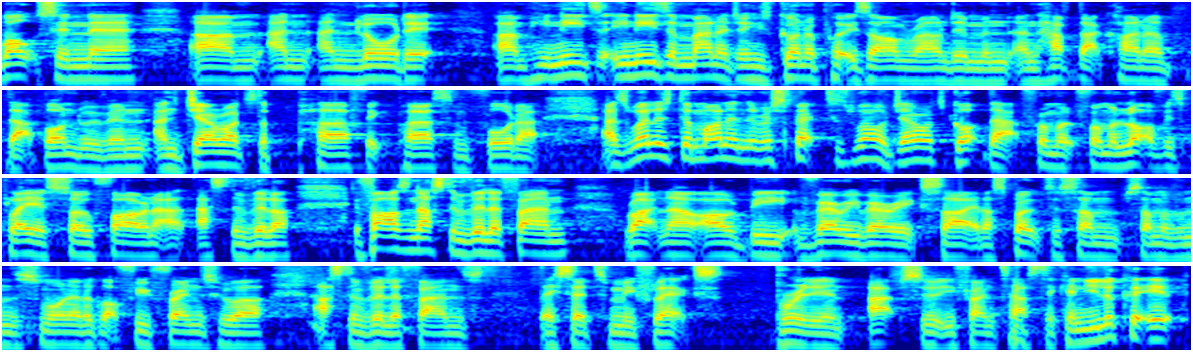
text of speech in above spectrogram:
waltz in there um, and, and lord it. Um, he needs he needs a manager who's going to put his arm around him and, and, have that kind of that bond with him. And Gerrard's the perfect person for that, as well as demanding the respect as well. Gerrard's got that from a, from a lot of his players so far in Aston Villa. If I was an Aston Villa fan right now, I would be very very excited. I spoke to some some of them this morning. I've got a few friends who are Aston Villa fans. They said to me, Flex, brilliant, absolutely fantastic. And you look at it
